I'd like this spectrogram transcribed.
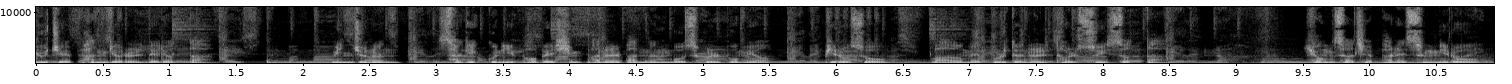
유죄 판결을 내렸다. 민주는 사기꾼이 법의 심판을 받는 모습을 보며 비로소 마음의 불든을 덜 수 있었다. 형사 재판의 승리로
